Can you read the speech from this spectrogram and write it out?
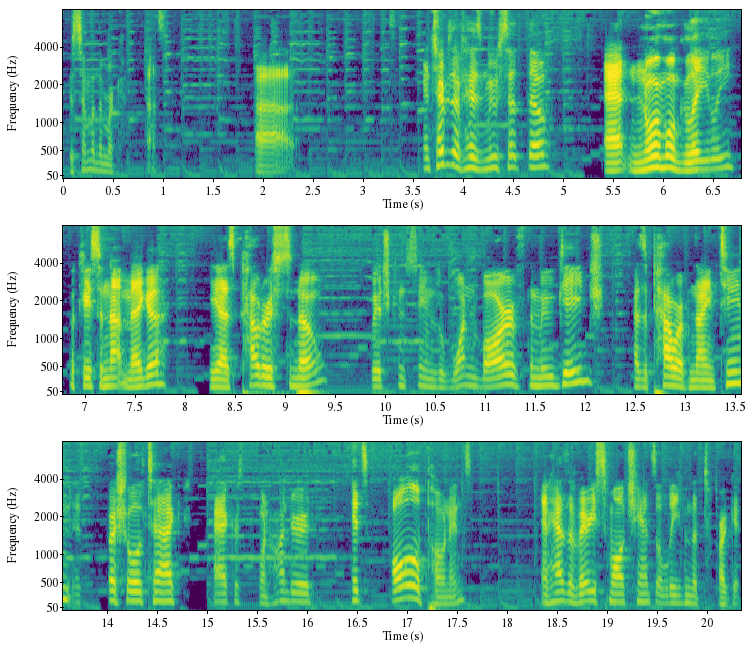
because some of them are kind. Uh, in terms of his moveset, though, at normal Glalie, okay, so not Mega, he has Powder Snow, which consumes one bar of the move gauge, has a power of 19, special attack, accuracy 100, hits all opponents, and has a very small chance of leaving the target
